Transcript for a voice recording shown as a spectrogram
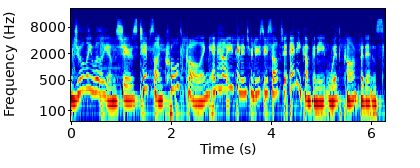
Julie Williams shares tips on cold calling and how you can introduce yourself to any company with confidence.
